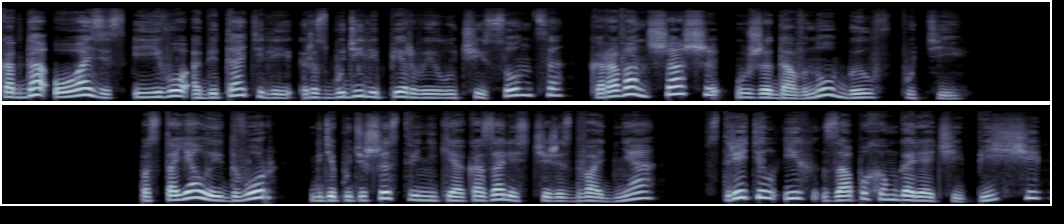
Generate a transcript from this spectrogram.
Когда оазис и его обитателей разбудили первые лучи солнца, караван Шаши уже давно был в пути. Постоялый двор, где путешественники оказались через два дня, встретил их запахом горячей пищи,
